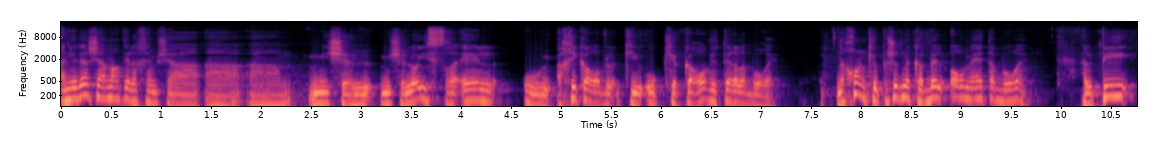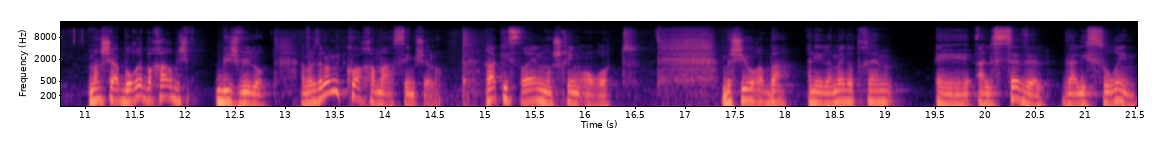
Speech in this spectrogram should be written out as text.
אני יודע שאמרתי לכם שמי של, שלא ישראל הוא הכי קרוב, כי הוא קרוב יותר לבורא. נכון, כי הוא פשוט מקבל אור מאת הבורא. על פי מה שהבורא בחר בשבילו. אבל זה לא מכוח המעשים שלו. רק ישראל מושכים אורות. בשיעור הבא אני אלמד אתכם אה, על סבל ועל איסורים,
